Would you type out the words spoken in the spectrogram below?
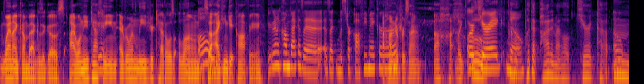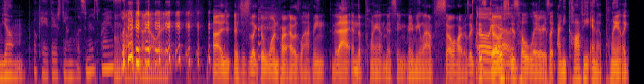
when I come back as a ghost, I will need caffeine. Everyone leave your kettles alone so Oh. I can get coffee. You're gonna come back as a as a Mr. Coffee Maker. Hundred percent. Like Or a ooh, Keurig? Put, No. put that pot in my little Keurig cup. Mm, yum. Okay, there's young listeners, Bryce. Oh God, I know, right? Uh, it's just like the one part I was laughing. That and the plant missing made me laugh so hard. I was like, this Oh, ghost yeah. is hilarious. Like, I need coffee and a plant. Like,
